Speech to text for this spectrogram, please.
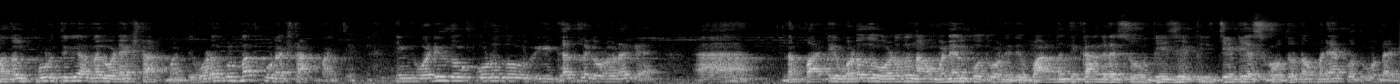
ಮೊದಲು ಕೂಡ್ತೀವಿ, ಆಮೇಲೆ ಒಡೆಯಕ್ಕೆ ಸ್ಟಾರ್ಟ್ ಮಾಡ್ತೀವಿ. ಒಡೆದು ಮತ್ತೆ ಕೂಡಕ್ಕೆ ಸ್ಟಾರ್ಟ್ ಮಾಡ್ತೀವಿ. ಹಿಂಗೆ ಒಡೆಯುದು, ಕೂಡುದು, ಈ ಗದ್ದಲಗಳೊಳಗೆ ನಮ್ಮ ಪಾರ್ಟಿ ಒಡೆದು ಒಡೆದು ನಾವು ಮನೇಲಿ ಕೂತ್ಕೊಂಡಿದ್ದೀವಿ. ಭಾಳ ಮಂದಿ Congress B J P J D ಎಸ್ಗೆ ಹೋದ್ರು, ನಾವು ಮನ್ಯಾಗ ಕೂತ್ಕೊಂಡಾಗ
